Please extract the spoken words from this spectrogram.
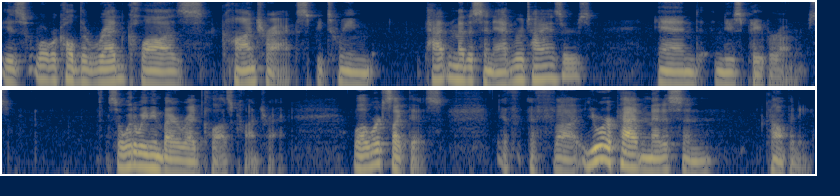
is what were called the red clause contracts between patent medicine advertisers and newspaper owners. So, what do we mean by a red clause contract? Well, it works like this: if if uh, you were a patent medicine company,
